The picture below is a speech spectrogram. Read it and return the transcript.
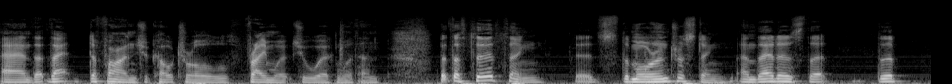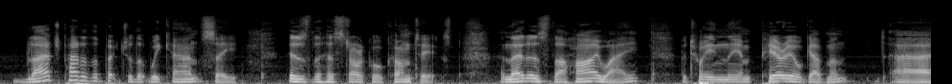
and that that defines your cultural frameworks you're working within. But the third thing is the more interesting, and that is that the large part of the picture that we can't see is the historical context, and that is the highway between the imperial government uh,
